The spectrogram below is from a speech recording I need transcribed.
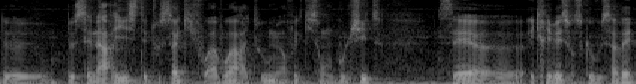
de, de scénaristes et tout ça qu'il faut avoir et tout mais en fait qui sont bullshit c'est euh, écrivez sur ce que vous savez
